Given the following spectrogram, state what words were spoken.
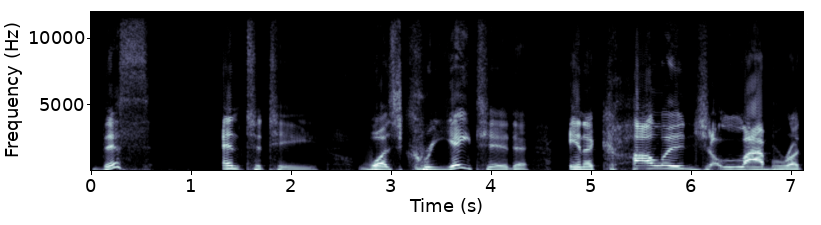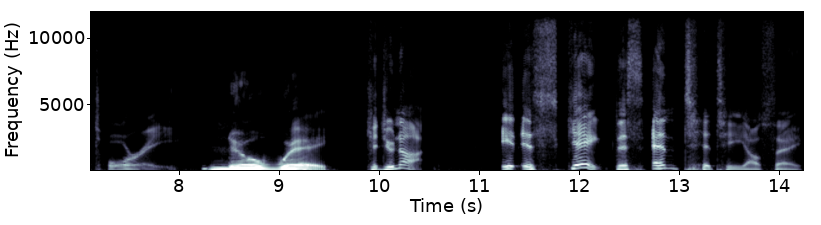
This entity was created in a college laboratory. No way. Could you not? It escaped, this entity, I'll say,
